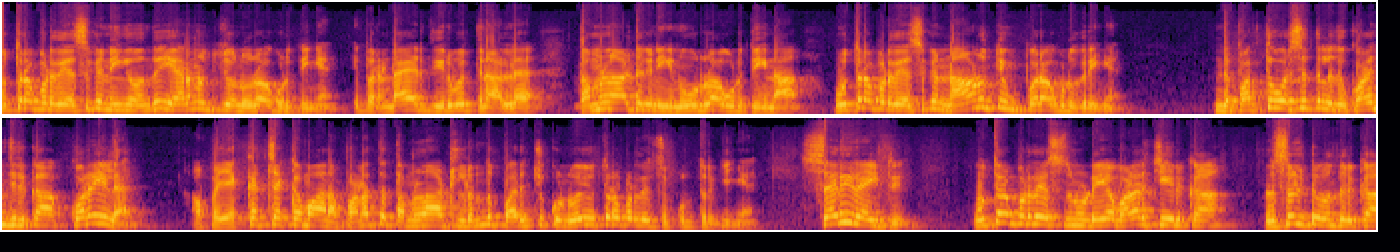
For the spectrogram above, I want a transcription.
உத்தரப்பிரதேசுக்கு நீங்கள் வந்து இரநூத்தி தொண்ணூறுரூவா கொடுத்தீங்க. இப்போ ரெண்டாயிரத்தி இருபத்தி நாலில் தமிழ்நாட்டுக்கு நீங்கள் நூறுரூவா கொடுத்தீங்கன்னா உத்தரப்பிரதேசுக்கு நானூற்றி முப்பது ரூபா கொடுக்குறீங்க. இந்த பத்து வருஷத்தில் இது குறைஞ்சிருக்கா? குறையல. அப்போ எக்கச்சக்கமான பணத்தை தமிழ்நாட்டிலிருந்து பறித்து கொண்டு போய் உத்தரப்பிரதேசம் கொடுத்துருக்கீங்க. சரி ரைட்டு. உத்தரப்பிரதேசனுடைய வளர்ச்சி இருக்கா? ரிசல்ட் வந்திருக்கா?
